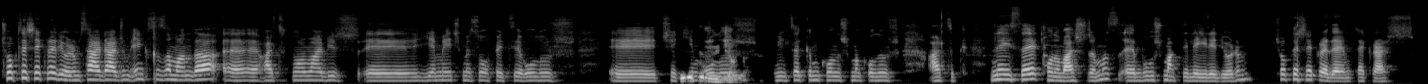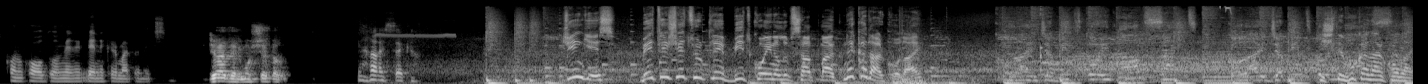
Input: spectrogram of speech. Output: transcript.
Çok teşekkür ediyorum Serdar'cığım. En kısa zamanda e, artık normal bir e, yeme içme sohbeti olur, e, çekim Görüşürüz olur, inşallah. milli takım konuşmak olur. Artık neyse konu başlığımız e, buluşmak dileğiyle diyorum. Çok teşekkür ederim tekrar konuk olduğun beni, beni kırmadığın için. Rica ederim. Hoşçakalın. Hoşçakal. Cengiz, BTC Türk'le Bitcoin alıp satmak ne kadar kolay? Kolayca Bitcoin al sat. Kolayca Bitcoin İşte bu kadar kolay.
